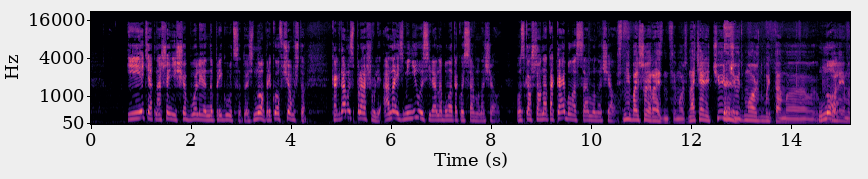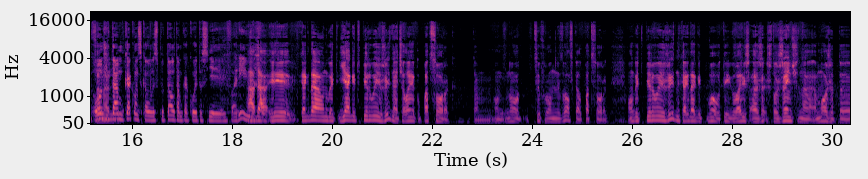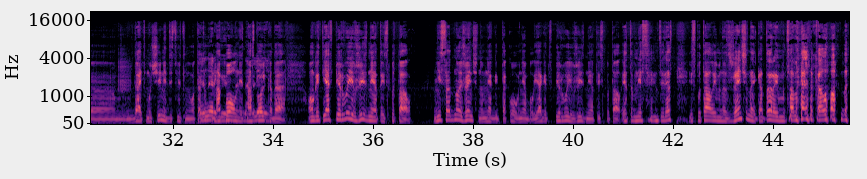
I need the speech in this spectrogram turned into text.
И эти отношения еще более напрягутся. То есть, но прикол в чем, что когда мы спрашивали, она изменилась или она была такой с самого начала? Он сказал, что она такая была с самого начала. С небольшой разницей, может. Вначале чуть-чуть, может быть, там э, Но более он эмоционально. же там, как он сказал, он испытал там какой-то с ней эйфорию. А, да, и когда он говорит, я, говорит, впервые в жизни, а человеку под 40, там, он, ну, цифру он не звал, сказал под 40. Он говорит, впервые в жизни, когда, говорит, Вова, ты говоришь, о же- что женщина может э, дать мужчине действительно вот это, Энергию, наполнить настолько, да. Он говорит, я впервые в жизни это испытал. Ни с одной женщиной у меня, говорит, такого не было. Я, говорит, впервые в жизни это испытал. Это мне интересно, испытал именно с женщиной, которая эмоционально холодная.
